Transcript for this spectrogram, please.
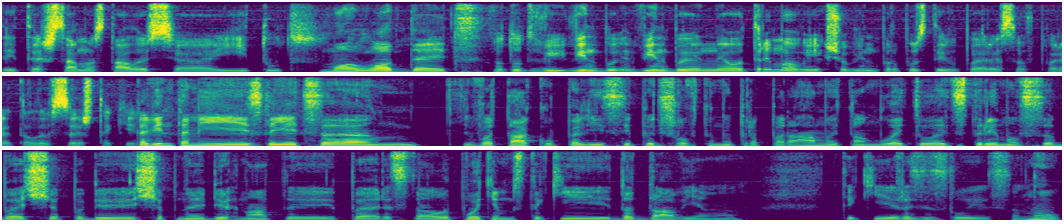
І те ж саме сталося і тут. Молодець. Ну тут він би він би не отримав, якщо б він пропустив Переса вперед, але все ж таки. Та він там і, здається, в атаку поліз і під жовтими прапорами, там ледь-ледь стримав себе, щоб щоб не обігнати Переса, але потім таки додав йому такий розізлився. Ну,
